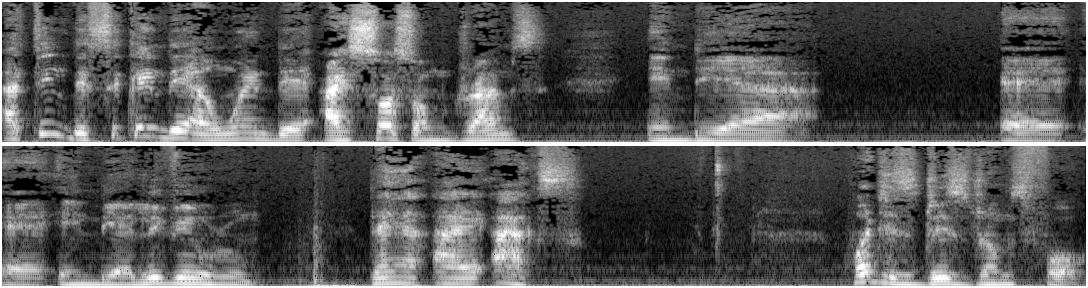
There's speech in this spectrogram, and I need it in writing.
I think the second day I went there, I saw some drums in their, uh, uh, in their living room. Then I asked, What is these drums for?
